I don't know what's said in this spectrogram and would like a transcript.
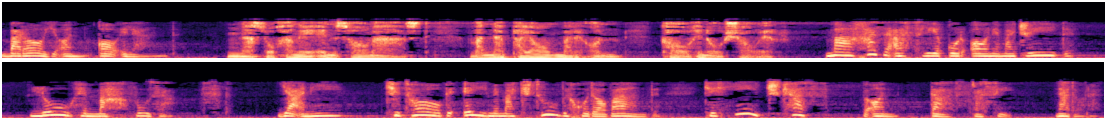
برای آن قائلند. نه سخن انسان است و نه پیامبر آن کاهن و شاعر. معخذ اصلی قرآن مجید لوح محفوظ است. یعنی کتاب علم مکتوب خداوند که هیچ کس به آن دسترسی ندارد.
